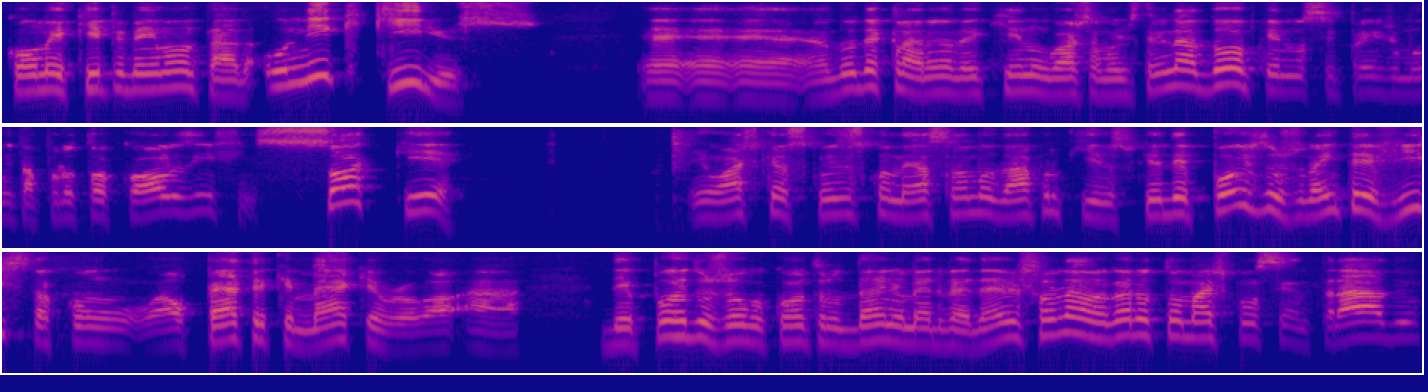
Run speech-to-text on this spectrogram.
com uma equipe bem montada. O Nick Kyrgios é, é, é, andou declarando aí que não gosta muito de treinador, porque ele não se prende muito a protocolos, enfim. Só que eu acho que as coisas começam a mudar para o Kyrgios, porque depois do, da entrevista com o Patrick McEnroe, a, a, depois do jogo contra o Daniel Medvedev, ele falou, não, agora eu estou mais concentrado,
